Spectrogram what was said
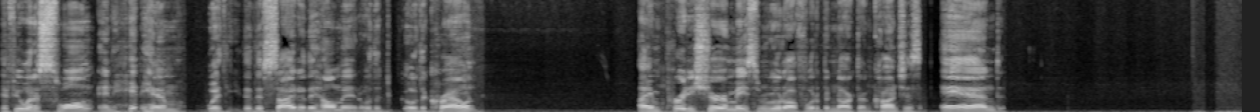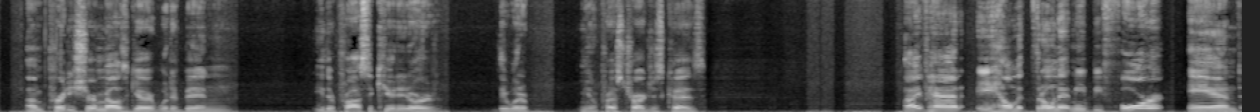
if he would have swung and hit him with either the side of the helmet or the or the crown, I'm pretty sure Mason Rudolph would have been knocked unconscious, and I'm pretty sure Myles Garrett would have been either prosecuted or they would have, you know, pressed charges because I've had a helmet thrown at me before, and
